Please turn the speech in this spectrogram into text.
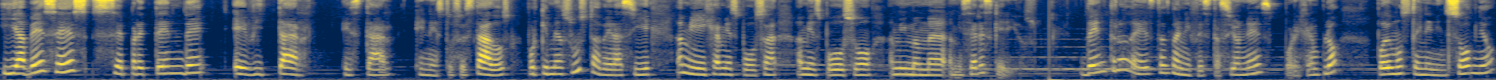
y a veces se pretende evitar estar en estos estados porque me asusta ver así a mi hija, a mi esposa, a mi esposo, a mi mamá, a mis seres queridos. Dentro de estas manifestaciones, por ejemplo, podemos tener insomnio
